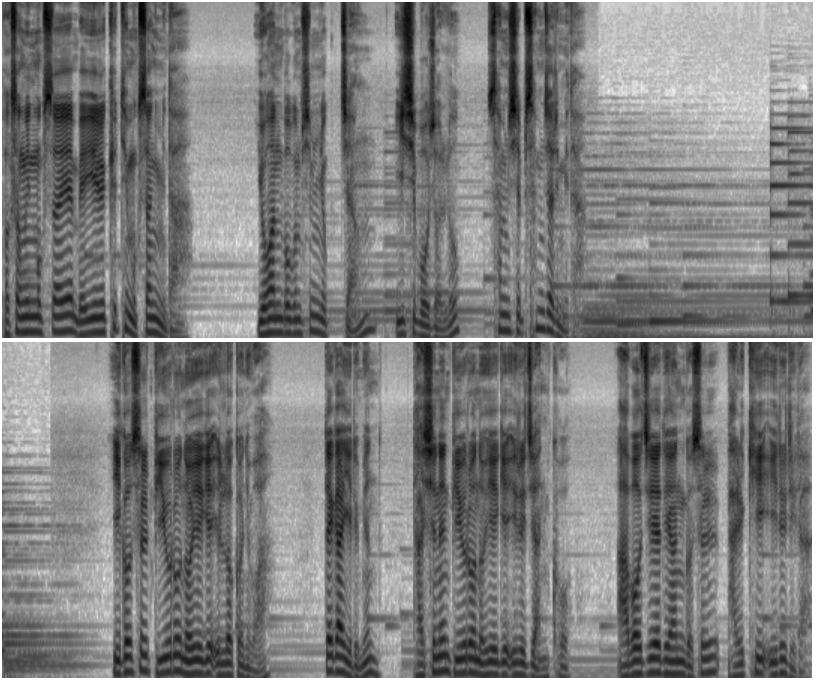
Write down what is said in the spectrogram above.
박성민 목사의 매일 큐티 묵상입니다. 요한복음 16장 25절로 33절입니다. 이것을 비유로 너희에게 일렀거니와 때가 이르면 다시는 비유로 너희에게 이르지 않고 아버지에 대한 것을 밝히 이르리라.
